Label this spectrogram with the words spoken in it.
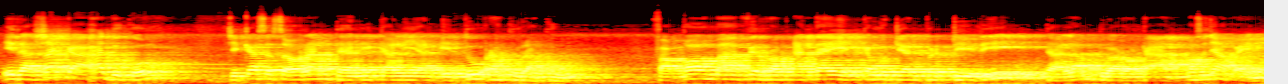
Idza syakka ahadukum jika seseorang dari kalian itu ragu-ragu Faqama fir rak'atain kemudian berdiri dalam dua rakaat. Maksudnya apa ini?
